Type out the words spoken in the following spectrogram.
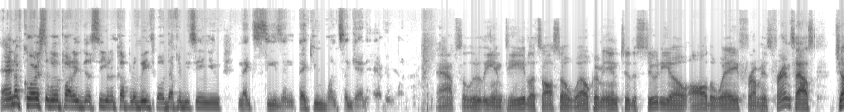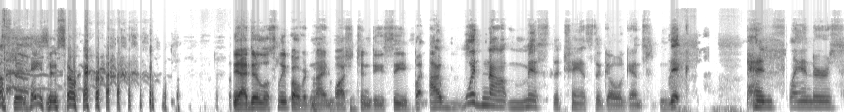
and of course, we'll probably just see you in a couple of weeks. But we'll definitely be seeing you next season. Thank you once again, everyone. Absolutely, indeed. Let's also welcome into the studio all the way from his friend's house, Justin Jesus Herrera. Yeah, I did a little sleepover tonight in Washington, D.C., but I would not miss the chance to go against Nick Penn Flanders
